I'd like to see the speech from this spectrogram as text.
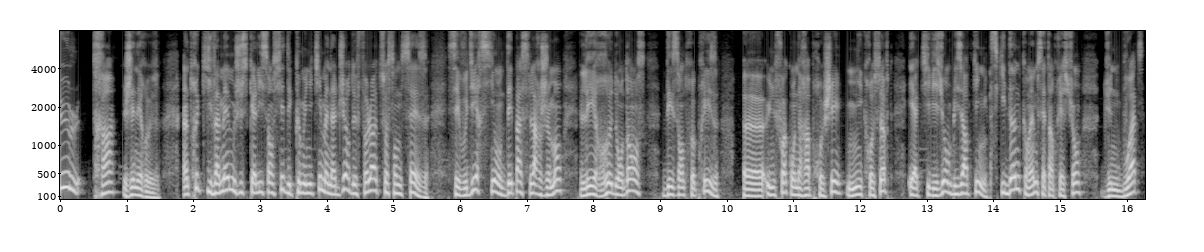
ultra généreuse. Un truc qui va même jusqu'à licencier des community managers de Fallout 76. C'est vous dire si on dépasse largement les redondances des entreprises euh, une fois qu'on a rapproché Microsoft et Activision Blizzard King. Ce qui donne quand même cette impression d'une boîte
